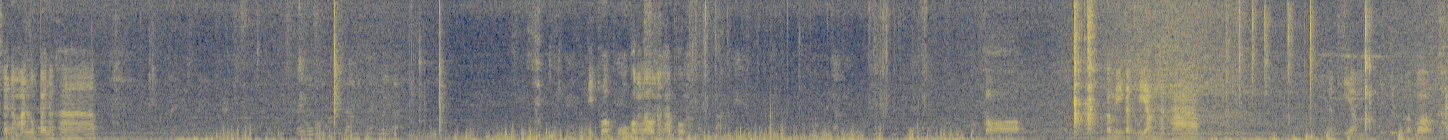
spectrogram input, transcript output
ใส่น้ำมันลงไปนะครับนี่ถั่วพูของเรานะครับผม กรอบแล้ว ก็มีกระเทียมนะครับ กระเทียมแล้วก็ไข่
